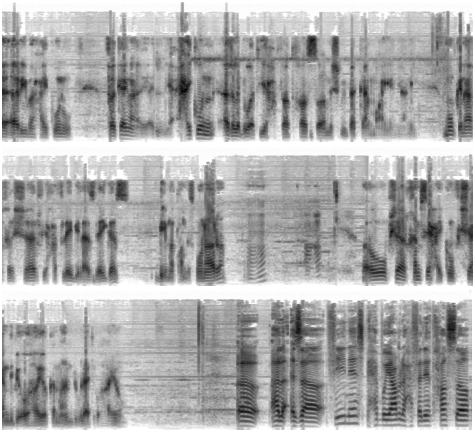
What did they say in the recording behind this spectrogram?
آه، قريبا حيكونوا. فكان حيكون أغلب الوقت هي حفلات خاصة مش بمكان معين يعني. ممكن آخر الشهر في حفلة بلاس فيغاس بمطعم اسمه نارا. وبشهر خمسة حيكون في شيء عندي بأوهايو كمان بولاية أوهايو. أه هلا إذا في ناس بحبوا يعملوا حفلات خاصة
